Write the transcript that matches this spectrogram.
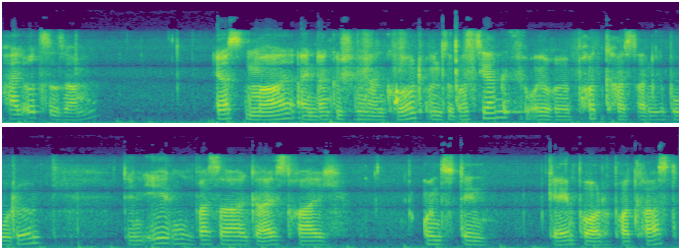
Hallo zusammen. Erstmal ein Dankeschön an Kurt und Sebastian für eure Podcast-Angebote den Irgendwasser Geistreich und den Gameport Podcast.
